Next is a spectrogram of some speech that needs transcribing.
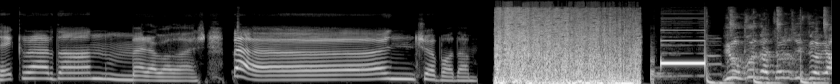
Tekrardan merhabalar. Ben çöp adam. Yok burada çocuk izliyor ya.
